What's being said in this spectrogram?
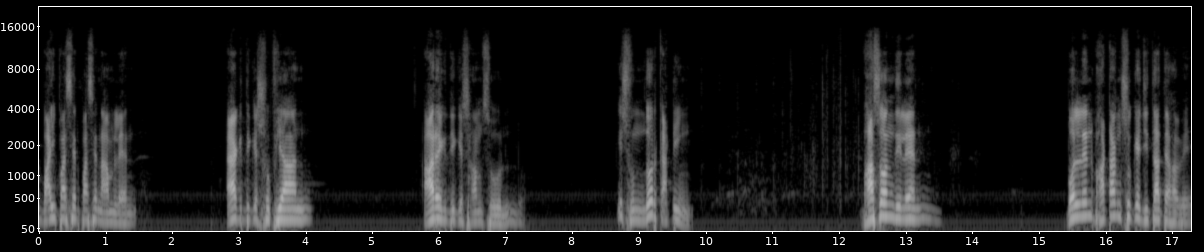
বাইপাসের পাশে নামলেন। একদিকে সুফিয়ান, আরেকদিকে শামসুল। কি সুন্দর কাটিং ভাষণ দিলেন। বললেন, ভাটাংশুকে জিতাতে হবে।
